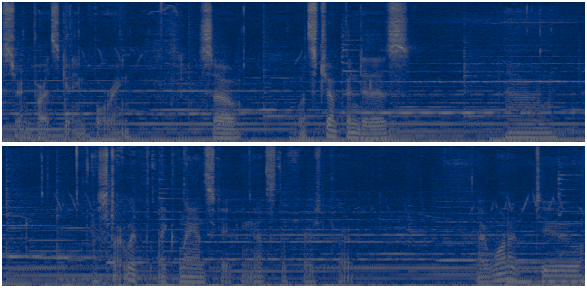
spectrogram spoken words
certain parts getting boring. So let's jump into this. Um, I'll start with like landscaping. That's the first part. I want to do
